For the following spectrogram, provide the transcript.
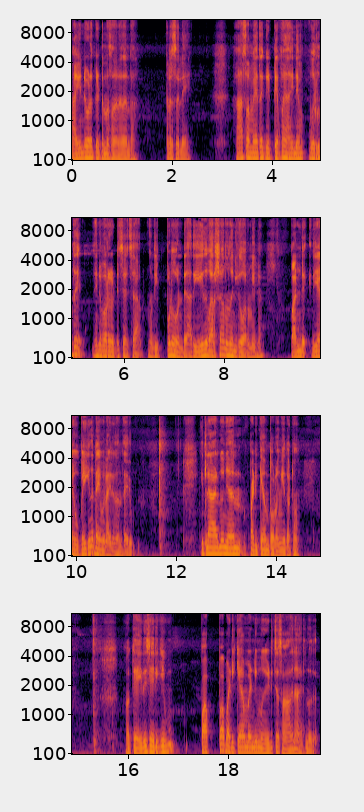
അതിന്റെ കൂടെ കിട്ടുന്ന സാധനം അതുണ്ട രസമല്ലേ? ആ സമയത്ത് കിട്ടിയപ്പോൾ അതിനെ വെറുതെ അതിന്റെ പുറകെ ഒട്ടിച്ച് വെച്ചാൽ അത് ഇപ്പോഴും ഉണ്ട്. അത് ഏത് വർഷമാണെന്നൊന്നും എനിക്ക് ഓർമ്മയില്ല. പണ്ട് ഇത് ഞാൻ ഉപയോഗിക്കുന്ന ടൈമിലായിരുന്നു എന്തായാലും. ഇതിലായിരുന്നു ഞാൻ പഠിക്കാൻ തുടങ്ങിയത് കേട്ടോ. ഓക്കെ ഇത് ശരിക്കും പപ്പ പഠിക്കാൻ വേണ്ടി മേടിച്ച സാധനമായിരുന്നു ഇത്.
